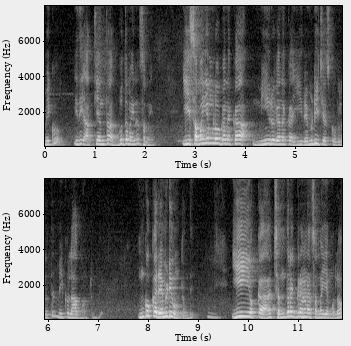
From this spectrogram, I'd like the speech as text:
మీకు ఇది అత్యంత అద్భుతమైన సమయం. ఈ సమయంలో గనక మీరు గనక ఈ రెమెడీ చేసుకోగలిగితే మీకు లాభం ఉంటుంది. ఇంకొక రెమెడీ ఉంటుంది. ఈ యొక్క చంద్రగ్రహణ సమయంలో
